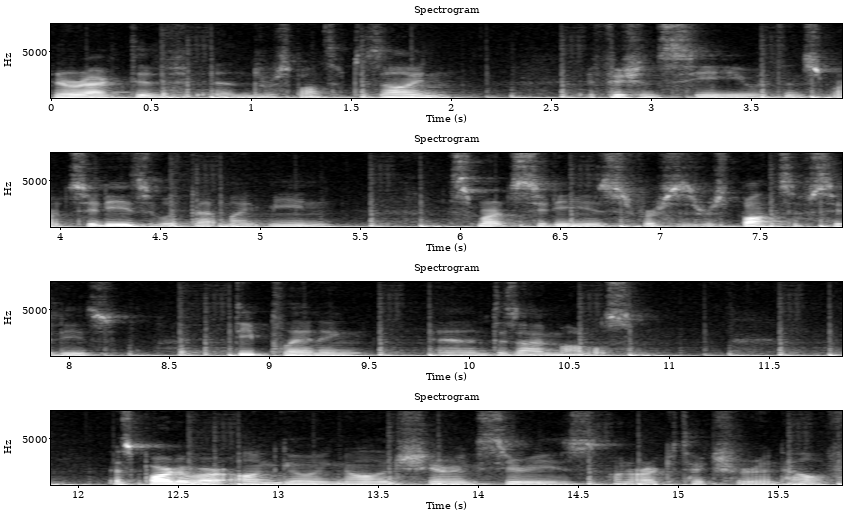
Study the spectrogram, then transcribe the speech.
interactive and responsive design, efficiency within smart cities, what that might mean, smart cities versus responsive cities, deep planning, and design models. As part of our ongoing knowledge sharing series on architecture and health,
